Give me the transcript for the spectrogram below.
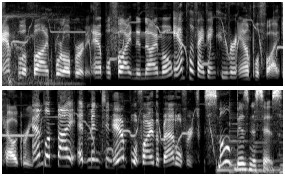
Amplify Port Alberni. Amplify Nanaimo. Amplify Vancouver. Amplify Calgary. Amplify Edmonton. Amplify the Battlefords. Small businesses,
